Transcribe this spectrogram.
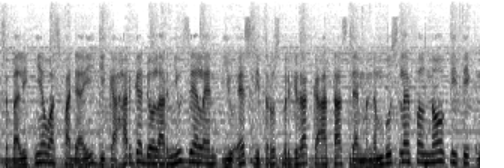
Sebaliknya waspadai jika harga dolar New Zealand US diterus bergerak ke atas dan menembus level 0.66247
